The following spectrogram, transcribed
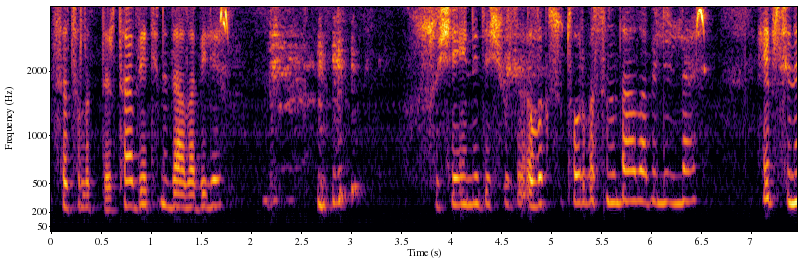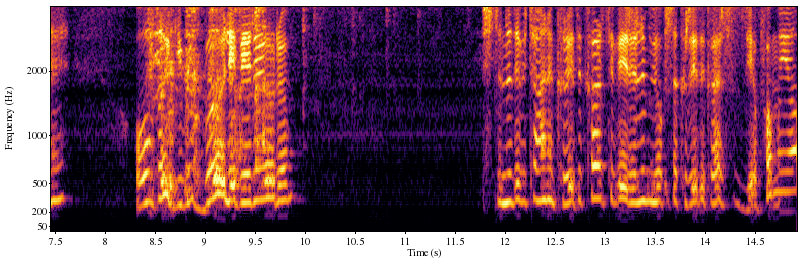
satılıktır. Tabletini de alabilir. su şeyini de şurada ılık su torbasını da alabilirler. Hepsini olduğu gibi böyle veriyorum. Üstüne de bir tane kredi kartı verelim yoksa kredi kartsız yapamıyor.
